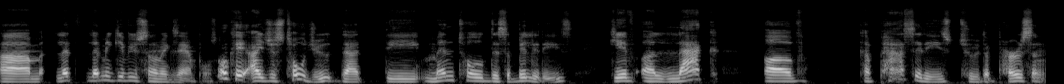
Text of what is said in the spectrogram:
Um, let, let me give you some examples. Okay, I just told you that the mental disabilities give a lack of capacities to the person.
